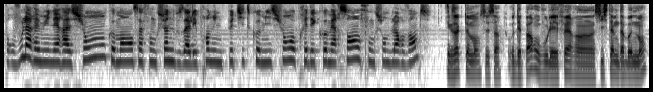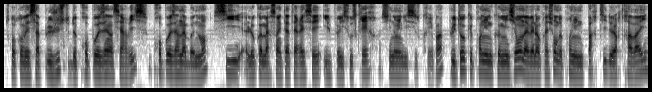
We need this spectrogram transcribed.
Pour vous, la rémunération, comment ça fonctionne? Vous allez prendre une petite commission auprès des commerçants en fonction de leur vente Exactement, c'est ça. Au départ, on voulait faire un système d'abonnement, parce qu'on trouvait ça plus juste de proposer un service, proposer un abonnement. Si le commerçant est intéressé, il peut y souscrire, sinon il y souscrit pas. Plutôt que prendre une commission, on avait l'impression de prendre une partie de leur travail,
